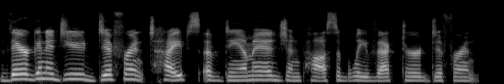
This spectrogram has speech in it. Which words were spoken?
they're going to do different types of damage and possibly vector different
